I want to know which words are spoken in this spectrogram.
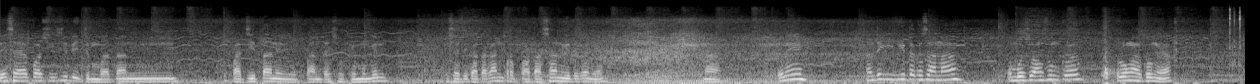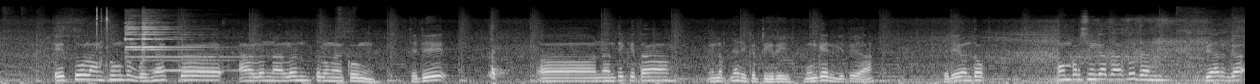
Ini saya posisi di jembatan Pacitan ini, Pantai Soge mungkin bisa dikatakan perbatasan gitu kan ya. Nah, ini nanti kita ke sana tembus langsung ke Tulungagung ya. Itu langsung tembusnya ke alun-alun Tulungagung. Jadi eh, nanti kita nginepnya di Kediri, mungkin gitu ya. Jadi untuk mempersingkat waktu dan biar enggak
